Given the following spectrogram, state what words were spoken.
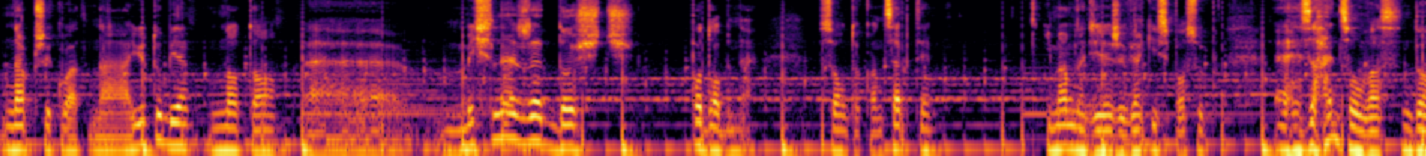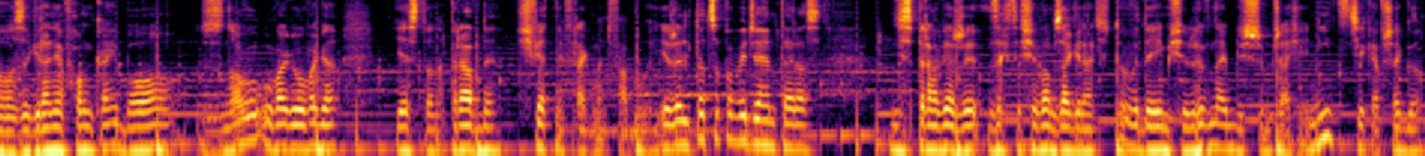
na przykład na YouTubie, no to e, myślę, że dość podobne są to koncepty i mam nadzieję, że w jakiś sposób e, zachęcą Was do zagrania w Honkai, bo znowu, uwaga, uwaga, jest to naprawdę świetny fragment fabuły. Jeżeli to, co powiedziałem teraz, nie sprawia, że zechce się Wam zagrać, to wydaje mi się, że w najbliższym czasie nic ciekawszego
